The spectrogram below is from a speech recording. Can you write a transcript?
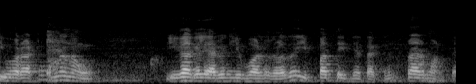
ಈ ಹೋರಾಟವನ್ನು ನಾವು ಈಗಾಗಲೇ ಅರವಿಂದ್ ಲಿಂಬಾಳ್ಗಳನ್ನ ಇಪ್ಪತ್ತೈದನೇ ತಾರೀಕಿನಿಂದ ಪ್ರಾರಂಭ ಮಾಡ್ತಾ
